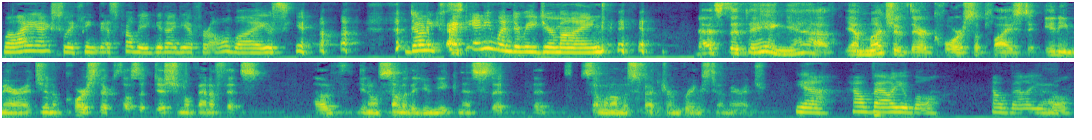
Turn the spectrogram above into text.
Well, I actually think that's probably a good idea for all wives. Don't expect anyone to read your mind. That's the thing. Yeah. Yeah. Much of their course applies to any marriage. And of course, there's those additional benefits of, you know, some of the uniqueness that, that someone on the spectrum brings to a marriage. Yeah. How valuable. How valuable.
